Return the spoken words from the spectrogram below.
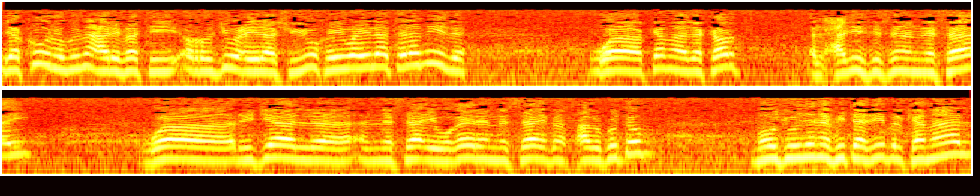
يكون بمعرفة الرجوع إلى شيوخه وإلى تلاميذه. وكما ذكرت الحديث في سنن النسائي ورجال النسائي وغير النسائي من أصحاب الكتب موجودين في تهذيب الكمال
